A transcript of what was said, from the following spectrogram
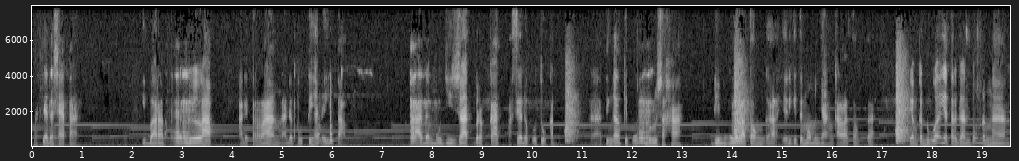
pasti ada setan ibarat ada gelap ada terang ada putih ada hitam. Ada mujizat berkat pasti ada kutukan. Nah, tinggal kita berusaha denial atau enggak. Jadi kita mau menyangkal atau enggak. Yang kedua ya tergantung dengan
